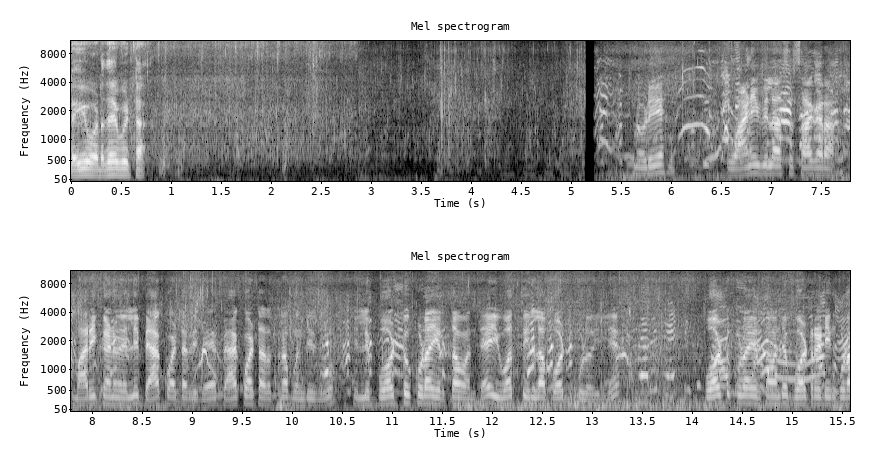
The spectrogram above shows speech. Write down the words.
ಡೈ ಹೊಡೆದೇ ಬಿಟ್ಟ. ನೋಡಿ ವಾಣಿ ವಿಲಾಸ ಸಾಗರ, ಮಾರಿಕಣಿವೆಯಲ್ಲಿ ಬ್ಯಾಕ್ ವಾಟರ್ ಇದೆ. ಬ್ಯಾಕ್ ವಾಟರ್ ಹತ್ರ ಬಂದಿದ್ವು. ಇಲ್ಲಿ ಬೋಟು ಕೂಡ ಇರ್ತಾವಂತೆ. ಇವತ್ತು ಇಲ್ಲ ಬೋಟ್ಗಳು ಇಲ್ಲಿ. ಬೋಟ್ ಕೂಡ ಇರ್ತಾವಂತೆ. ಬೋಟ್ ರೈಡಿಂಗ್ ಕೂಡ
